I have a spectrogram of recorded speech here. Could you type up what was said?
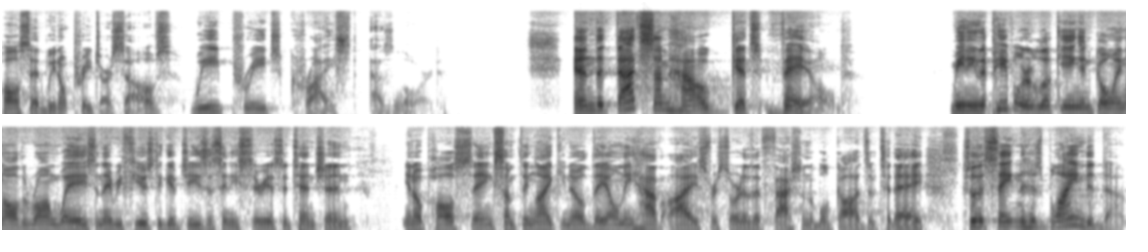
Paul said, We don't preach ourselves, we preach Christ as Lord. And that that somehow gets veiled, meaning that people are looking and going all the wrong ways and they refuse to give Jesus any serious attention. You know, Paul's saying something like, you know, they only have eyes for sort of the fashionable gods of today, so that Satan has blinded them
